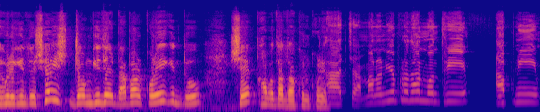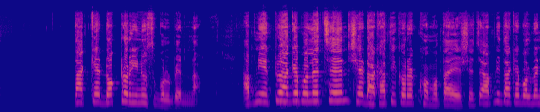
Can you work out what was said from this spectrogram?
এগুলি কিন্তু সেই জঙ্গিদের ব্যবহার করেই কিন্তু সে ক্ষমতা দখল করে আচ্ছা মাননীয় প্রধানমন্ত্রী, আপনি তাকে ডক্টর ইনুস বলবেন না। আপনি একটু আগে বলেছেন, সে ডাকাতি করে ক্ষমতায় এসেছে। আপনি তাকে বলবেন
